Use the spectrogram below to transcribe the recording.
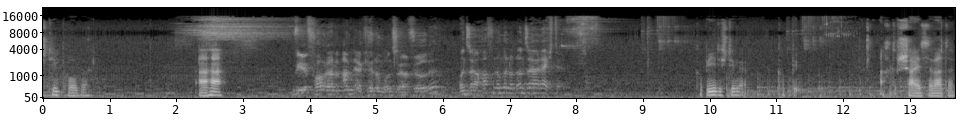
Stimmprobe. Aha. Wir fordern Anerkennung unserer Würde, Unsere Hoffnungen und unsere Rechte. Kopie die Stimme. Kopie. Ach du Scheiße, warte.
